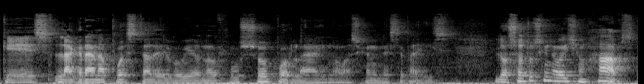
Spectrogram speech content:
que es la gran apuesta del gobierno ruso por la innovación en este país. Los otros Innovation Hubs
